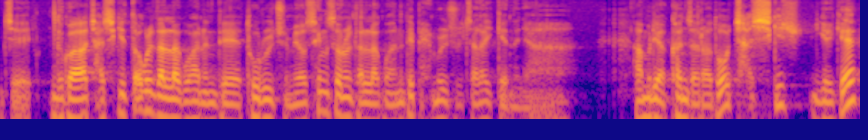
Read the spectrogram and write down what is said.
이제 누가 자식이 떡을 달라고 하는데 돌을 주며 생선을 달라고 하는데 뱀을 줄 자가 있겠느냐? 아무리 약한 자라도 자식에게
